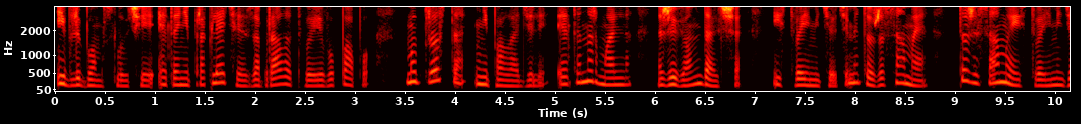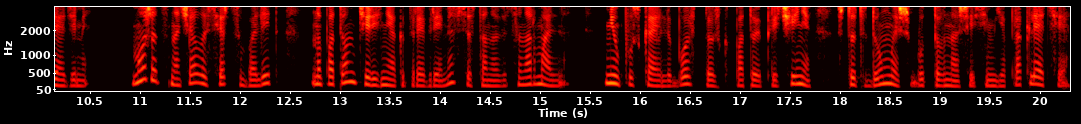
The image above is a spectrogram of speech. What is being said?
И в любом случае, это не проклятие забрало твоего папу. Мы просто не поладили. Это нормально. Живем дальше. И с твоими тетями то же самое. То же самое и с твоими дядями. Может, сначала сердце болит, но потом через некоторое время все становится нормально. Не упускай любовь только по той причине, что ты думаешь, будто в нашей семье проклятие.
